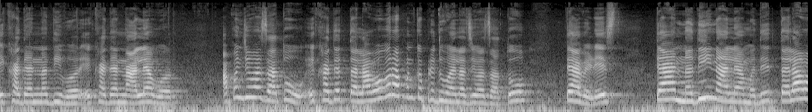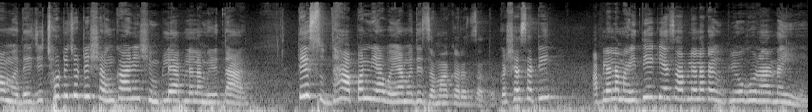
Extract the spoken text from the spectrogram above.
एखाद्या नदीवर एखाद्या नाल्यावर आपण जेव्हा जातो एखाद्या तलावावर आपण कपडे धुवायला जेव्हा जातो त्यावेळेस त्या नदी नाल्यामध्ये तलावामध्ये जे छोटे छोटे शंख आणि शिंपले आपल्याला मिळतात ते सुद्धा आपण या वयामध्ये जमा करत जातो. कशासाठी? आपल्याला माहिती आहे की याचा आपल्याला काही उपयोग होणार नाही आहे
